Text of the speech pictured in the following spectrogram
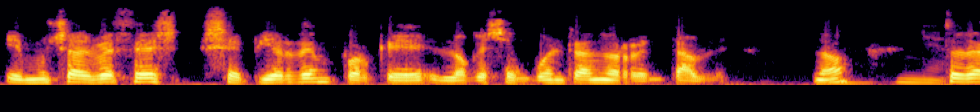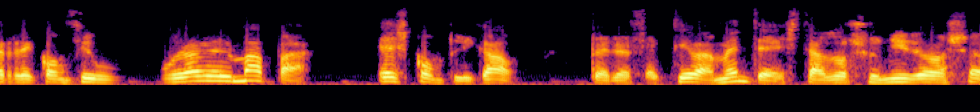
y muchas veces se pierden porque lo que se encuentra no es rentable, ¿no? Entonces, reconfigurar el mapa es complicado, pero efectivamente Estados Unidos eh,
